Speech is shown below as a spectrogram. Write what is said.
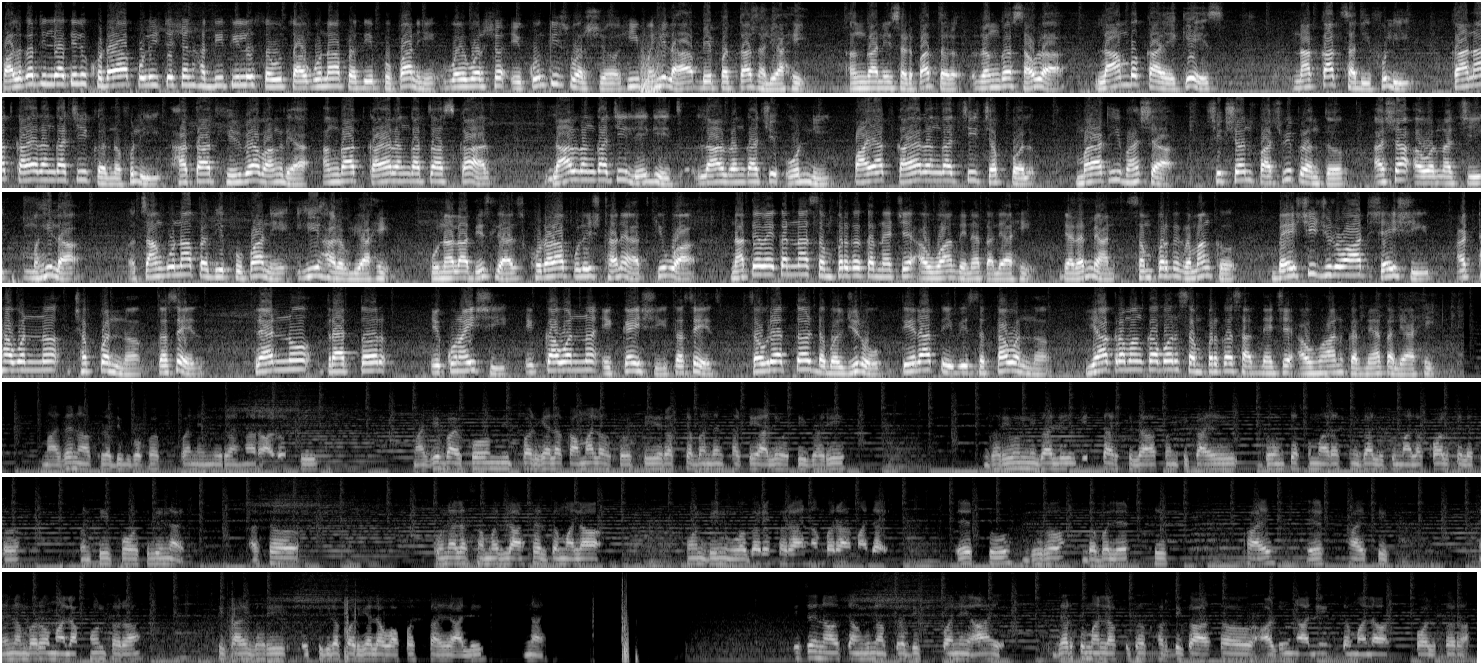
पालघर जिल्ह्यातील Khodala police station हद्दीतील सौ चावगुना प्रदीप फुपाने वय वर्ष एकोणतीस वर्ष ही महिला बेपत्ता झाली आहे. अंगाने सडपातर रंग सावळा लांब काळे केस नाकात साधी फुली कानात काळ्या रंगाची कर्णफुली हातात हिरव्या बांगड्या अंगात काळ्या रंगाचा स्कार्फ लाल रंगाची लेगीज लाल रंगाची ओढणी पायात काळ्या रंगाची चप्पल मराठी भाषा शिक्षण पाचवीपर्यंत अशा अवर्णाची महिला चांगुना प्रदीप पुपाने ही हरवली आहे. कुणाला दिसल्यास खोडाळा पोलीस ठाण्यात किंवा नातेवाईकांना संपर्क करण्याचे आव्हान देण्यात आले आहे. त्या दरम्यान संपर्क क्रमांक ब्याऐंशी झिरो आठ शहाऐंशी अठ्ठावन्न छप्पन्न तसेच त्र्याण्णव त्र्याहत्तर एकोणऐंशी एकावन्न एक्क्याऐंशी तसेच चौऱ्याहत्तर डबल झिरो तेरा तेवीस सत्तावन्न या क्रमांकावर संपर्क साधण्याचे आवाहन करण्यात आले आहे. माझं नाव प्रदीप गोपाळ पप्पाने मी राहणार आरोपी माझी बायको मी पडग्याला कामाला होतो. ती रक्षाबंधनसाठी आली होती घरी. घरी येऊन निघाली वीस तारखेला पण ती काही दोनच्या सुमारास निघाली ती मला कॉल केलं तर पण ती पोहोचली नाही. असं कोणाला समजलं असेल तर मला फोन बिन वगैरे करा नंबर आहे माझा. Eight two zero double eight six five eight five six. या नंबरवर मला फोन करा. ती काय घरी तिकडे पडग्याला वापस काही आली नाही. तिचे नाव चांगुना प्रदीपपणे आहे. जर तुम्हाला कुठं खर्दी का असं आढळून आली तर मला कॉल करा.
